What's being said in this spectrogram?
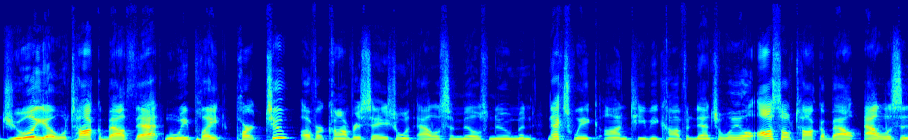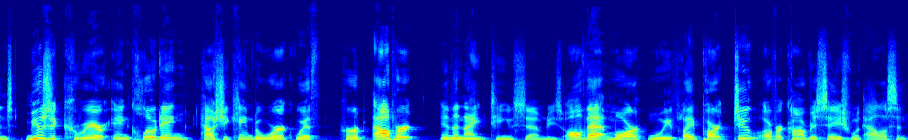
Julia. We'll talk about that when we play part two of our conversation with Allison Mills Newman next week on TV Confidential. We'll also talk about Allison's music career, including how she came to work with Herb Alpert in the 1970s. All that more when we play part two of our conversation with Allison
